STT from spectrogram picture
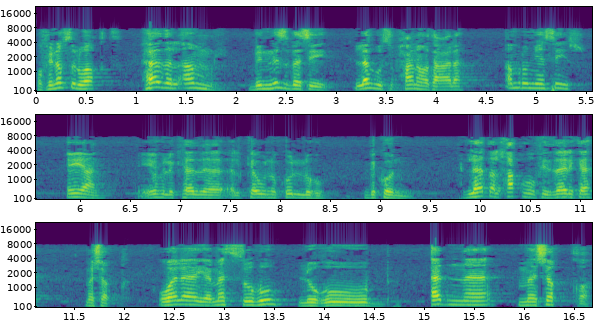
وفي نفس الوقت هذا الأمر بالنسبة له سبحانه وتعالى أمر يسير. إيه يعني؟ يهلك هذا الكون كله بكن. لا تلحقه في ذلك مشقة ولا يمسه لغوب. أدنى مشقة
